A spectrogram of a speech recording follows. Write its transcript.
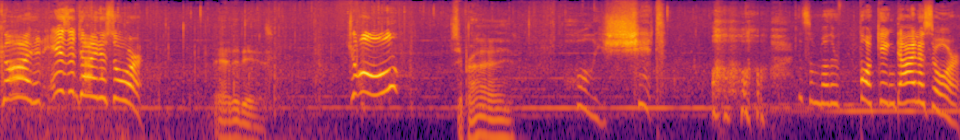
god, it is a dinosaur! That it is. Joel! Surprise. Holy shit. Oh, it's a motherfucking dinosaur.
